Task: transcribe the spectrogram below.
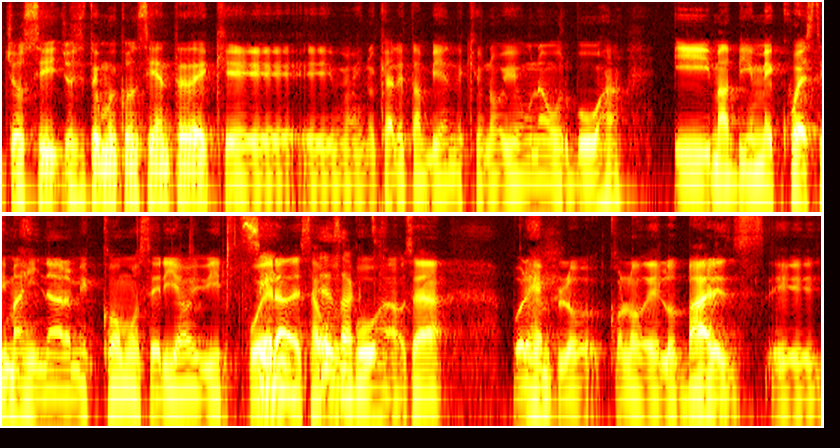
yo sí, yo sí estoy muy consciente de que, eh, me imagino que Ale también, de que uno vive en una burbuja y más bien me cuesta imaginarme cómo sería vivir fuera Sí, de esa exacto. burbuja. O sea, por ejemplo, con lo de los bares, eh,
